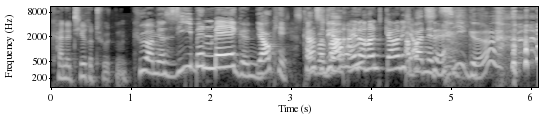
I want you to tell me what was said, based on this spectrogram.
keine Tiere töten. Kühe haben ja sieben Mägen. Ja, okay. Das kannst Aber du dir an warum- einer Hand gar nicht Aber abzählen. eine Ziege?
